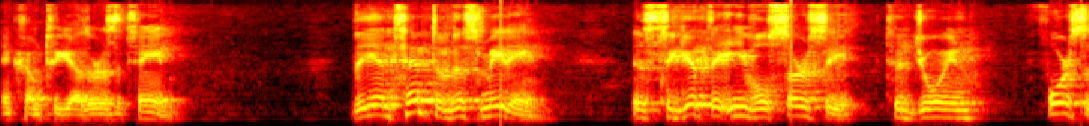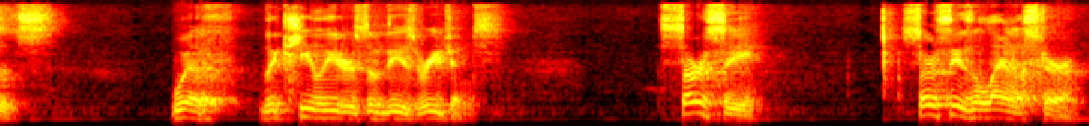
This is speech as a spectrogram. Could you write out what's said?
and come together as a team. The intent of this meeting is to get the evil Cersei to join forces with the key leaders of these regions. Cersei, Cersei is a Lannister,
